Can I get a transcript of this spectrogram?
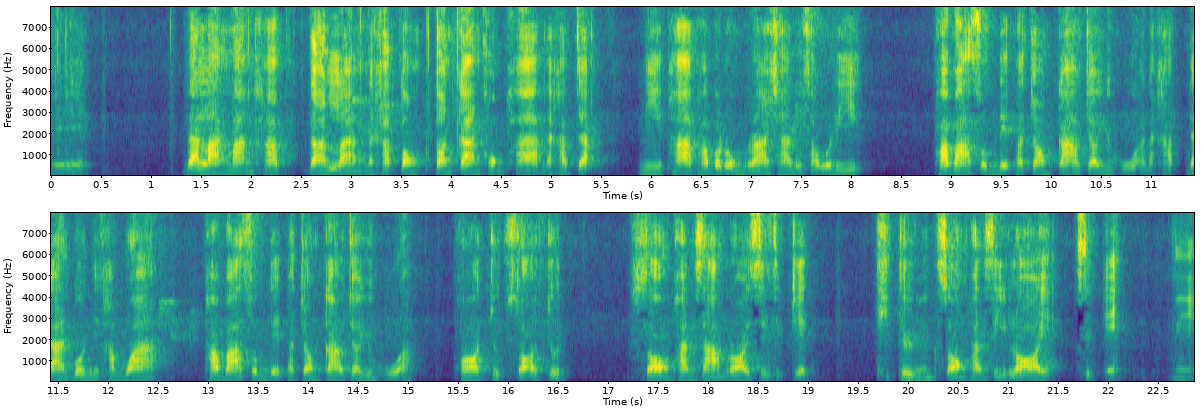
โอเคด้านหลังบ้างครับ ด้านหลังนะครับตอนตอนกลางของภาพนะครับ จะมีภาพพระบรมราชานุสาวรีย์พระบาทสมเด็จพระจอมเกล้าเจ้าอยู่หัวนะครับ ด้านบนมีคำว่า พระบาทสมเด็จพระจอมเกล้าเจ้าอยู่หัว พอจุดสอจุด2,347 ถึง 2,411 นี่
